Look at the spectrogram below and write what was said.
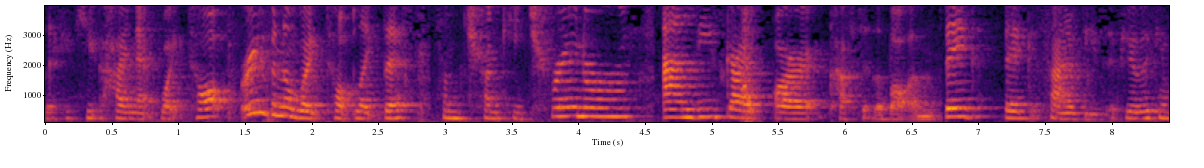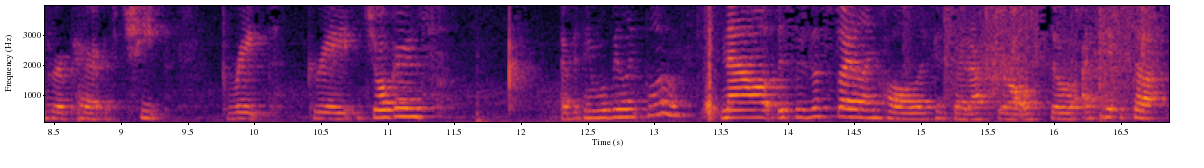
like a cute high neck white top or even a white top like this, some chunky trainers. And these guys are cuffed at the bottom. Big, big fan of these. If you're looking for a pair of cheap, great, grey joggers, everything will be linked below. Now, this is a styling haul, like I said, after all. So I picked up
